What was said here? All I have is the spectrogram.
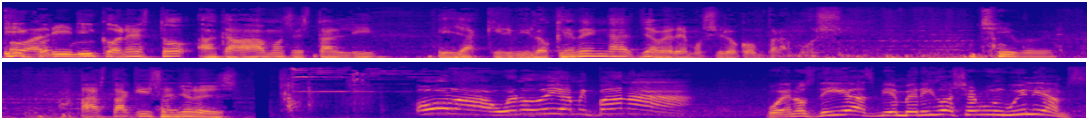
Y con, y con esto acabamos Stan Lee y Jack Kirby. Lo que venga, ya veremos si lo compramos. Sí, porque... Hasta aquí, señores. Hola, buenos días, mi pana. Buenos días, bienvenido a Sherwin Williams.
